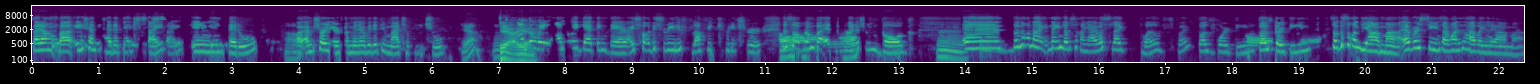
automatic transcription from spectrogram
parang uh, ancient heritage site in Peru. Uh-huh. Uh, I'm sure you're familiar with it, yung Machu Picchu. yeah. Mm. Yeah, on the yeah. way, on the way getting there, I saw this really fluffy creature na Oh. sobrang bait, na para siyang dog. Mm. And doon ako na, na in love sa kanya. I was like 12, 12, 12, 14, Oh. 12, 13. So gusto ko llama. Ever since, I wanted to have a llama.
